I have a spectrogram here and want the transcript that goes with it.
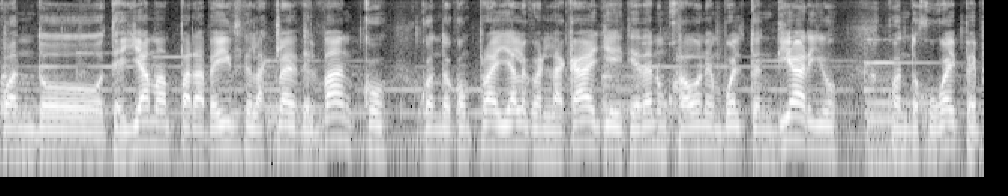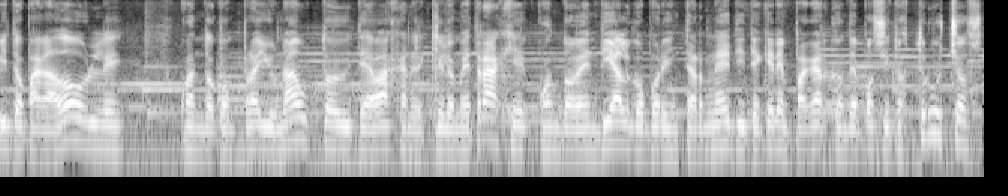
cuando te llaman para pedirte las claves del banco, cuando compráis algo en la calle y te dan un jabón envuelto en diario, cuando jugáis Pepito paga doble, cuando compráis un auto y te bajan el kilometraje, cuando vendí algo por internet y te quieren pagar con depósitos truchos,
